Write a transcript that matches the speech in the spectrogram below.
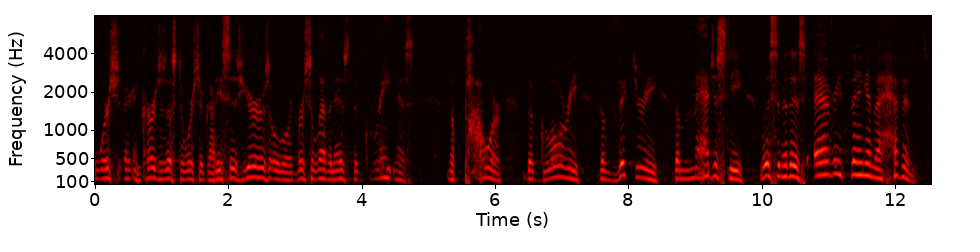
worship, encourages us to worship God. He says, Yours, O Lord, verse 11, is the greatness, the power, the glory, the victory, the majesty. Listen to this everything in the heavens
